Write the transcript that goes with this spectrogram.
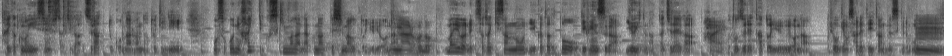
体格のいい選手たちがずらっとこう並んだ時にもうそこに入っていく隙間がなくなってしまうというような、なるほど。まあ、いわゆる佐々木さんの言い方だとディフェンスが優位となった時代がはい。訪れたというような表現をされていたんですけども、うん。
